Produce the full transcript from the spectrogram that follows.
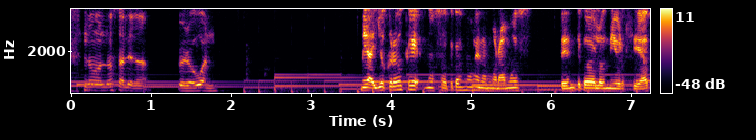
no, no sale nada. Pero bueno. Mira, yo creo que nosotros nos enamoramos dentro de la universidad.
